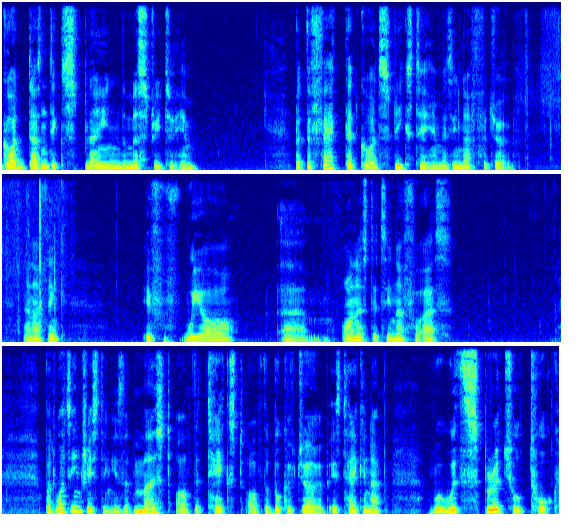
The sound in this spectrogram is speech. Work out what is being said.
God doesn't explain the mystery to him. But the fact that God speaks to him is enough for Job. And I think if we are um, honest, it's enough for us. But what's interesting is that most of the text of the book of Job is taken up w- with spiritual talk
